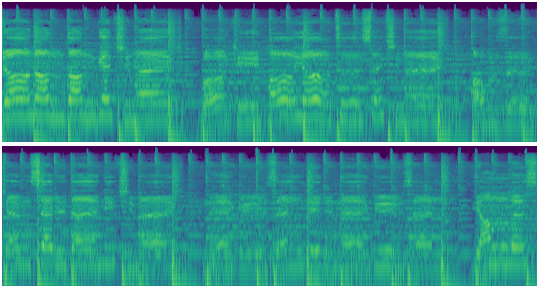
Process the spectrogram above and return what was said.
canandan geçmek Baki hayatı seçmek Havzı Kevser'den içmek. Ne güzeldir ne güzel. Yalnız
